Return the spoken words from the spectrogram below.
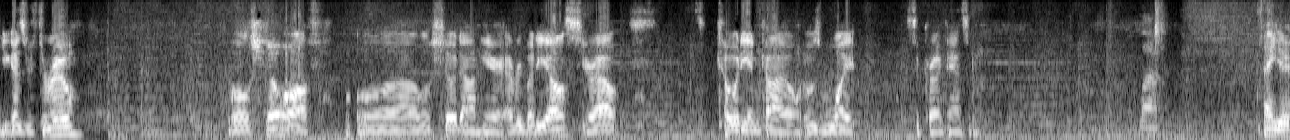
you guys are through. Little show off. Little, uh, little showdown here. Everybody else, you're out. Cody and Kyle. It was white. It's the correct answer. Thank you.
